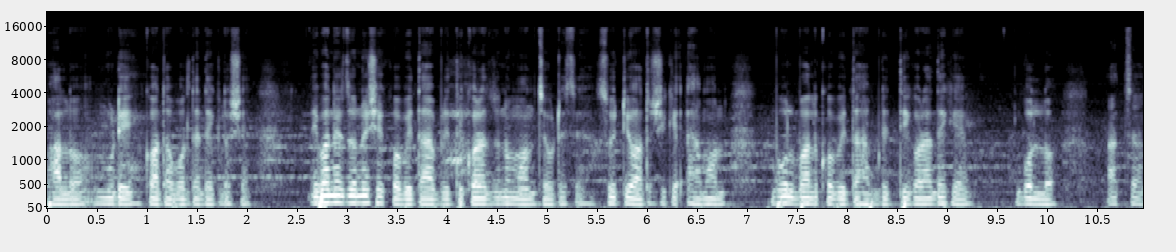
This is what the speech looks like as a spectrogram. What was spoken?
ভালো মুডে কথা বলতে দেখল সে। ইভানের জন্য সে কবিতা আবৃত্তি করার জন্য মঞ্চে উঠেছে। সুইটি অতসীকে এমন ভুলভাল কবিতা আবৃত্তি করা দেখে বলল আচ্ছা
